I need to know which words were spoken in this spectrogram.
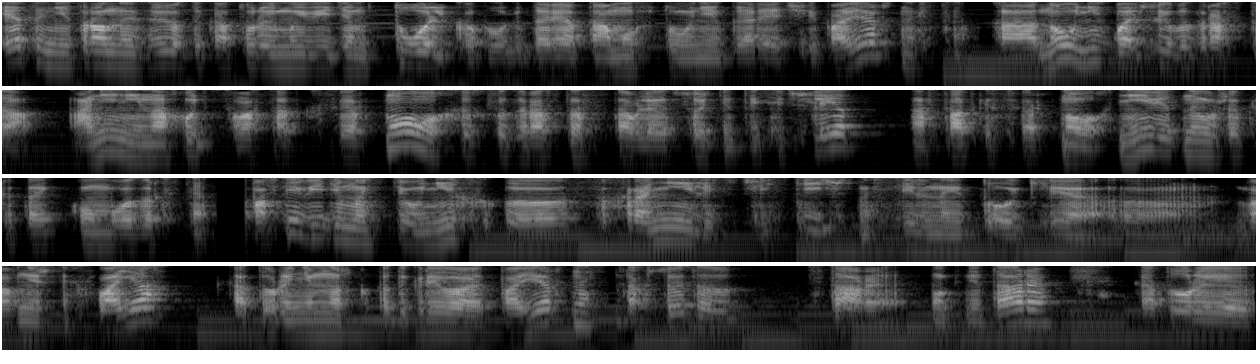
Это нейтронные звезды, которые мы видим только благодаря тому, что у них горячие поверхности, а, но у них большие возраста. Они не находятся в остатках сверхновых, их возраста составляют сотни тысяч лет, остатки сверхновых не видны уже при таком возрасте. По всей видимости, у них э, сохранились частично сильные токи э, во внешних слоях, которые немножко подогревают поверхность. Так что это старые магнитары, которые, э,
